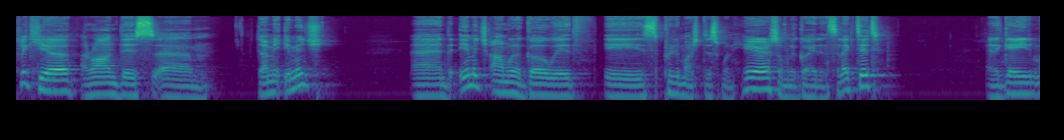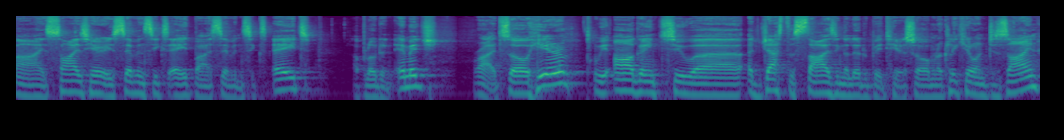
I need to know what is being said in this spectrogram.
Click here around this um, dummy image. And the image I'm going to go with is pretty much this one here. So I'm going to go ahead and select it. And again, my size here is 768 by 768. Upload an image. Right, so here we are going to uh, adjust the sizing a little bit here. So I'm going to click here on design,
